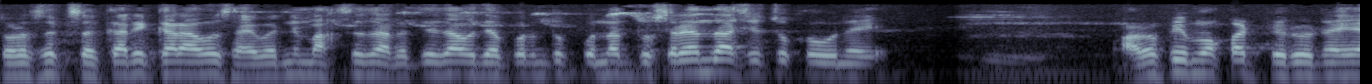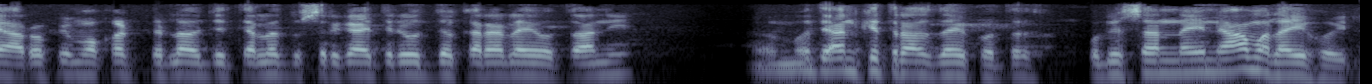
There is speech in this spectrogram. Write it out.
थोडंसं सहकार्य करावं. साहेबांनी मागचं झालं ते जाऊ द्या. परंतु पुन्हा दुसऱ्यांदा अशी चूक होऊ नये. आरोपी मोकाट फिरू नये. आरोपी मोकाट फिरला म्हणजे त्याला दुसरे काहीतरी उद्योग करायलाही होतं. आणि मग ते आणखी त्रासदायक होतं. पोलिसांनाही आणि आम्हालाही होईल.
